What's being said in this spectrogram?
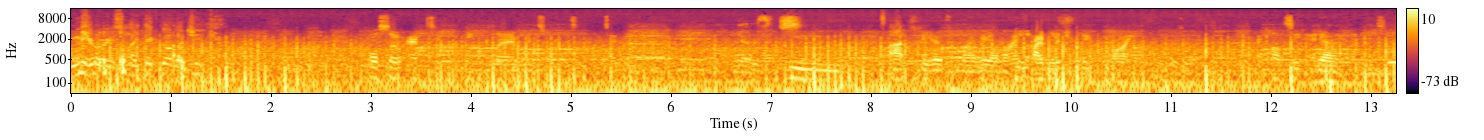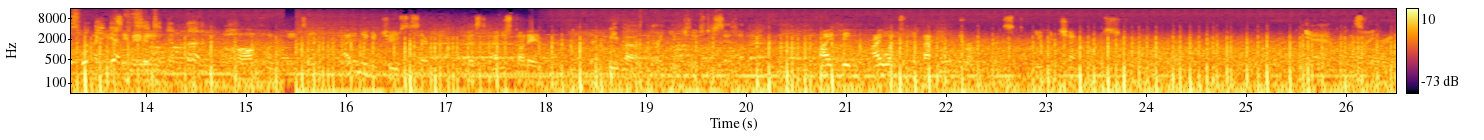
Mirrors high technology. Also, anti-glare windscreens in my technique. Yes. Mm, it's actually hurting my real life. I'm literally blind. I can't see anything. Yeah. I can see maybe half a meter. I didn't even choose to sit there first. I just got in. We both know you choose to sit up there. I did. I went to the back of the truck first. You can check those. Yeah, That's great.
